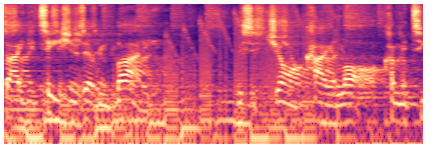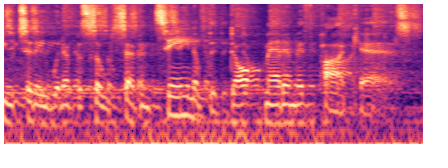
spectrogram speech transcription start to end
Salutations, everybody. This is John Kaya Law coming to you today with episode 17 of the Dark Matter Myth podcast.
